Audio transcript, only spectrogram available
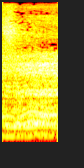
Amen.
